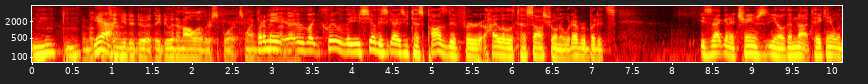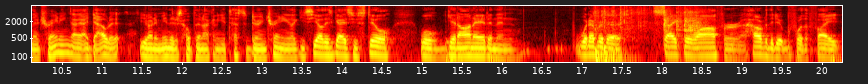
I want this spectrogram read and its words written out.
mm-hmm. and they'll Yeah. continue to do it. They do it in all other sports. Why But I mean, MMA? uh, like clearly, you see all these guys who test positive for high level of testosterone or whatever. But it's is that going to change? You know, them not taking it when they're training? I, I doubt it. You know what I mean? They just hope they're not going to get tested during training. Like you see all these guys who still will get on it, and then whatever the cycle off or however they do it before the fight.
